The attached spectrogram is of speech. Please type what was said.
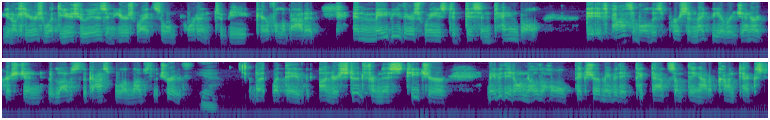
you know, here's what the issue is, and here's why it's so important to be careful about it. And maybe there's ways to disentangle it's possible this person might be a regenerate Christian who loves the gospel and loves the truth. Yeah. But what they've understood from this teacher, maybe they don't know the whole picture. Maybe they picked out something out of context.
